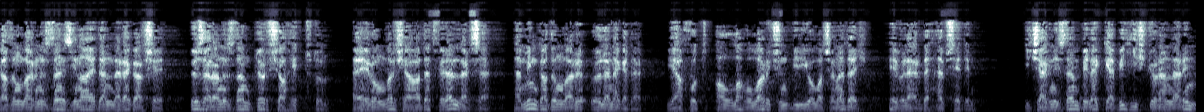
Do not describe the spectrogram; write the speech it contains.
Qadınlarınızdan zina edənlərə qarşı öz aranızdan dörd şahid tutun. Əgər onlar şəhadət verərlərsə, həmin qadınları ölənə qədər, yaxud Allah onlar üçün bir yol açana dək evlərdə həbs edin. İçərinizdən belə qəbih iş görənlərin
